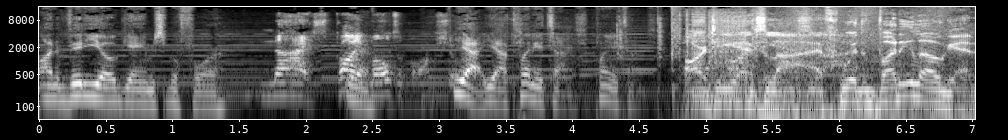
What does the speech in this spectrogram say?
on video games before. nice, probably Yeah. multiple. I'm sure. Yeah, yeah, plenty of times, plenty of times. RTX Live with Buddy Logan.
